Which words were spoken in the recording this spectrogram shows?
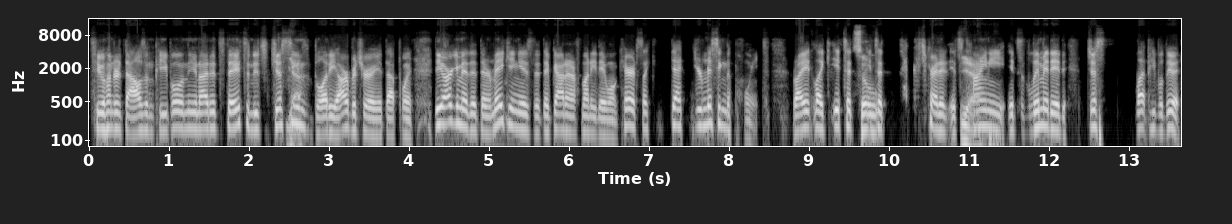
two hundred thousand people in the United States, and it just Yeah. seems bloody arbitrary at that point. The argument that they're making is that they've got enough money, they won't care. It's like that you're missing the point, right? Like it's a So- it's a tax credit, it's Yeah. tiny, it's limited. Just let people do it.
